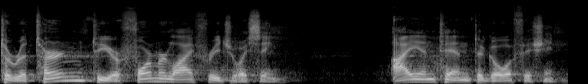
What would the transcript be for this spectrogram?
to return to your former life rejoicing. I intend to go a fishing.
